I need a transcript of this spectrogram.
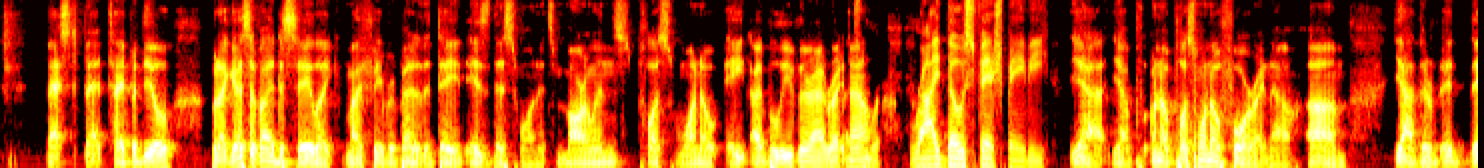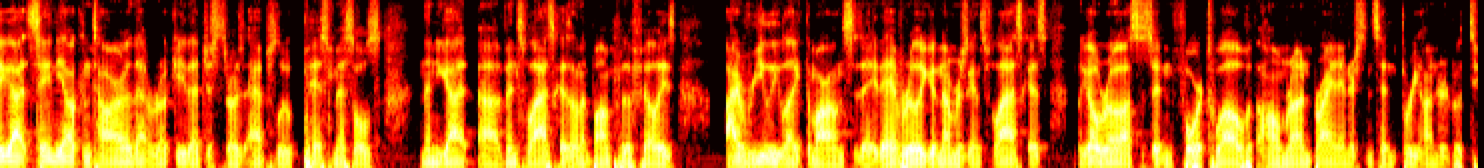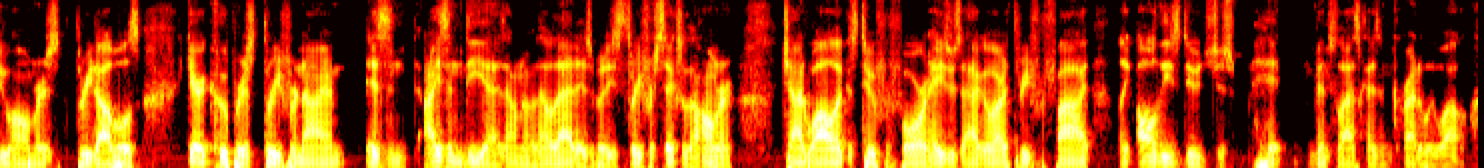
best bet type of deal. But I guess if I had to say like my favorite bet of the day, it is this one. It's Marlins plus 108, I believe they're at right Let's now. Ride those fish, baby. Yeah, yeah. Oh no, plus 104 right now. Um, yeah, it, they got Sandy Alcantara, that rookie that just throws absolute piss missiles. And then you got uh, Vince Velasquez on the bump for the Phillies. I really like the Marlins today. They have really good numbers against Velasquez. Miguel Rojas is hitting 412 with a home run. Brian Anderson's hitting 300 with two homers, three doubles. Garrett Cooper's three for nine. Isn't Isan Diaz? I don't know what the hell that is, but he's three for six with a homer. Chad Wallach is two for four. Jesus Aguilar three for five. Like all these dudes just hit Vince Velasquez incredibly well.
